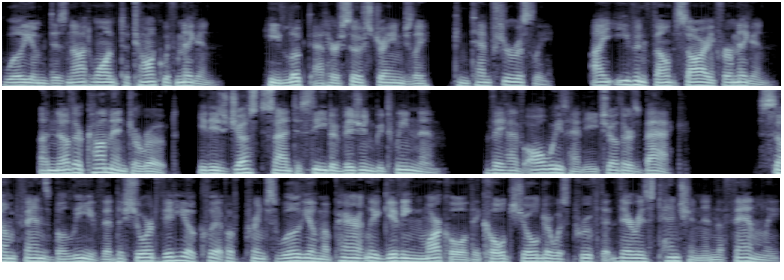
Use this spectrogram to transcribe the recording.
William does not want to talk with Meghan. He looked at her so strangely, contemptuously. I even felt sorry for Meghan. Another commenter wrote, It is just sad to see division between them. They have always had each other's back. Some fans believe that the short video clip of Prince William apparently giving Markle the cold shoulder was proof that there is tension in the family,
